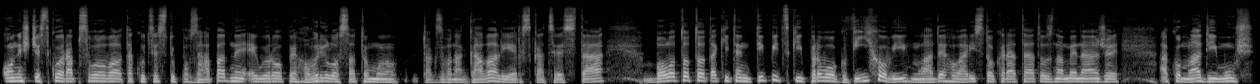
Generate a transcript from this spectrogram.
On ešte skôr absolvoval takú cestu po západnej Európe, hovorilo sa tomu tzv. gavalierská cesta. Bolo toto taký ten typický prvok výchovy mladého aristokrata, to znamená, že ako mladý muž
